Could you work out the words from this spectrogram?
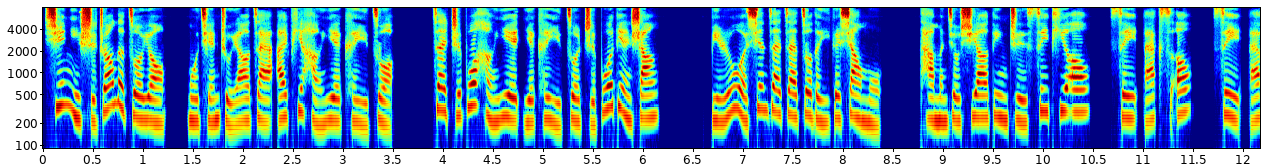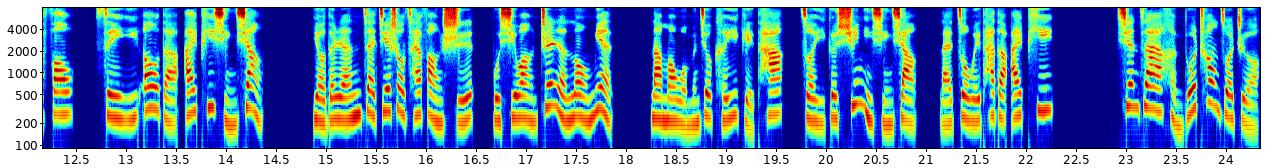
虚拟时装的作用目前主要在 IP 行业可以做，在直播行业也可以做直播电商。比如我现在在做的一个项目，他们就需要定制 CTO、CXO、CFO、CEO 的 IP 形象。有的人在接受采访时不希望真人露面。那么我们就可以给他做一个虚拟形象来作为他的 IP。现在很多创作者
